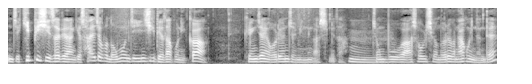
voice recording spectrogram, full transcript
이제 기피 시설이라는 게 사회적으로 너무 이제 인식이 되다 보니까 굉장히 어려운 점이 있는 것 같습니다. 음. 정부와 서울시가 노력은 하고 있는데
